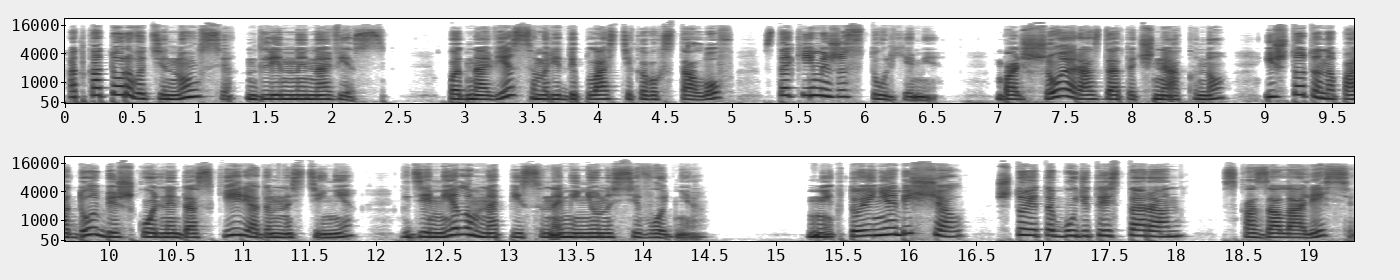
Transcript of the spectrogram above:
от которого тянулся длинный навес. Под навесом ряды пластиковых столов с такими же стульями. Большое раздаточное окно и что-то наподобие школьной доски рядом на стене, где мелом написано меню на сегодня. «Никто и не обещал, что это будет ресторан», сказала Олеся,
